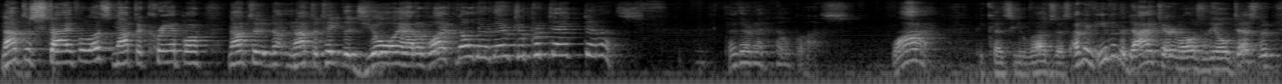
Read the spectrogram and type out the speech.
Not to stifle us, not to cramp our, not to not, not to take the joy out of life. No, they're there to protect us. They're there to help us. Why? Because he loves us. I mean, even the dietary laws of the Old Testament,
